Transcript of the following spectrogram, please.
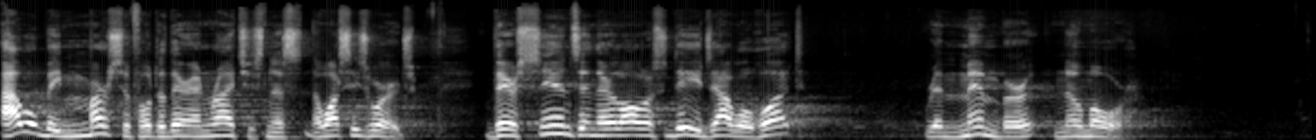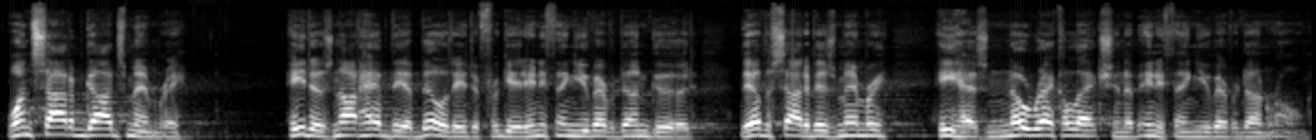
I will be merciful to their unrighteousness. Now, watch these words. Their sins and their lawless deeds I will what? Remember no more. One side of God's memory he does not have the ability to forget anything you've ever done good. The other side of his memory, he has no recollection of anything you've ever done wrong.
